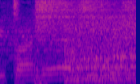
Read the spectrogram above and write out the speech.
If I had to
